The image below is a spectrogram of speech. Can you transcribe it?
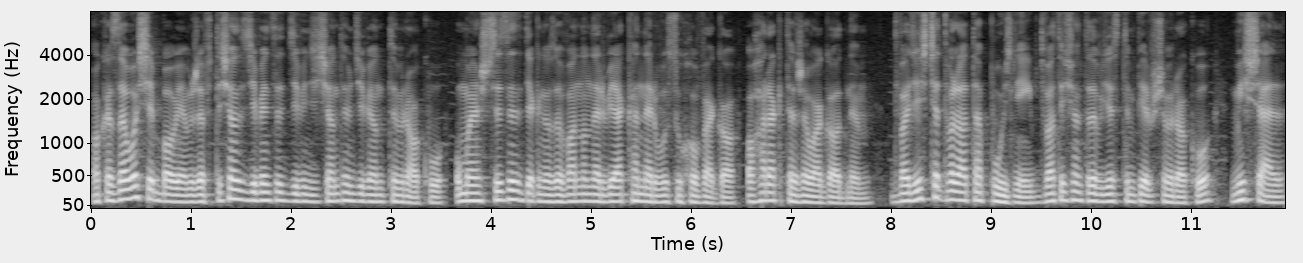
Okazało się bowiem, że w 1999 roku u mężczyzny zdiagnozowano nerwiaka nerwu słuchowego o charakterze łagodnym. 22 lata później, w 2021 roku, Michelle,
